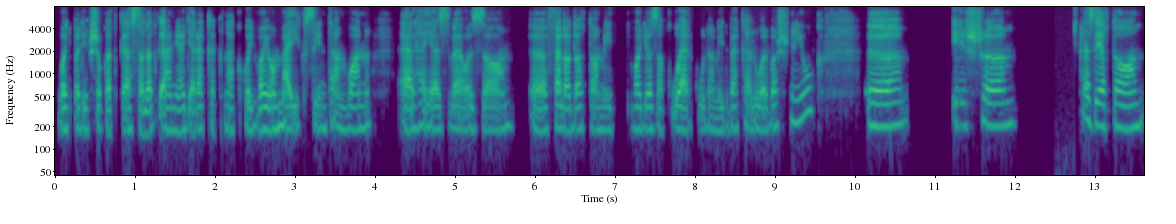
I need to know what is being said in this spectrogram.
vagy pedig sokat kell szaladgálni a gyerekeknek, hogy vajon melyik szinten van elhelyezve az a feladat, amit, vagy az a QR kód, amit be kell olvasniuk. És ezért a,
